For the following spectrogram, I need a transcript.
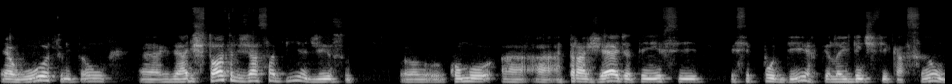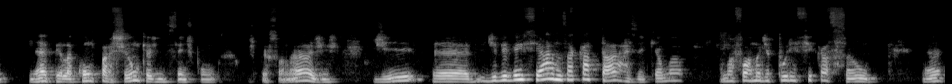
é o outro, então é, Aristóteles já sabia disso, como a, a, a, tragédia tem esse, esse poder pela identificação, né, pela compaixão que a gente sente com os personagens, de, é, de vivenciarmos a catarse, que é uma, uma forma de purificação. Né?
